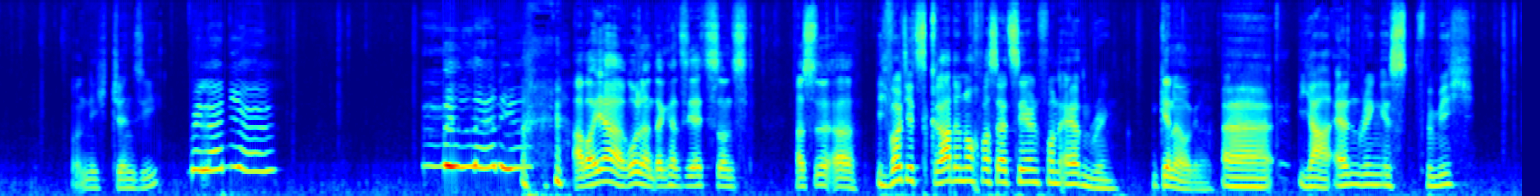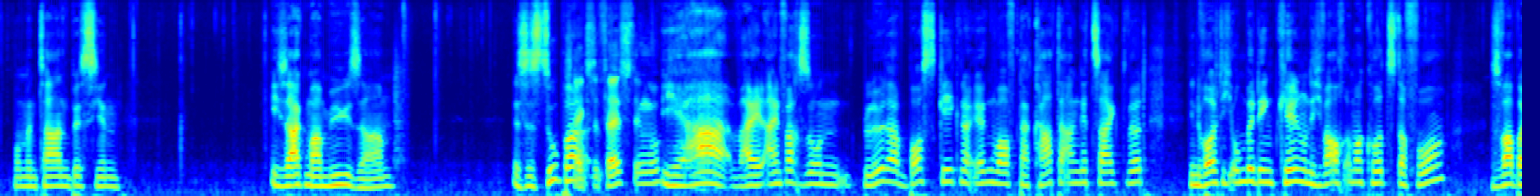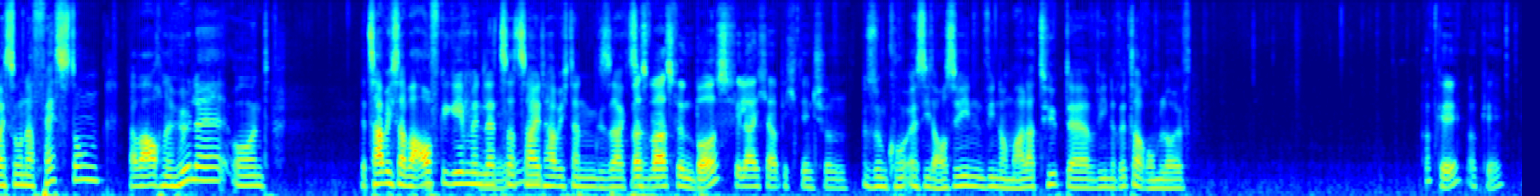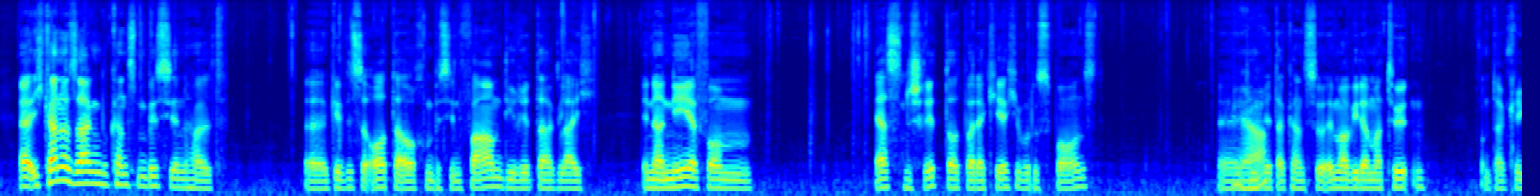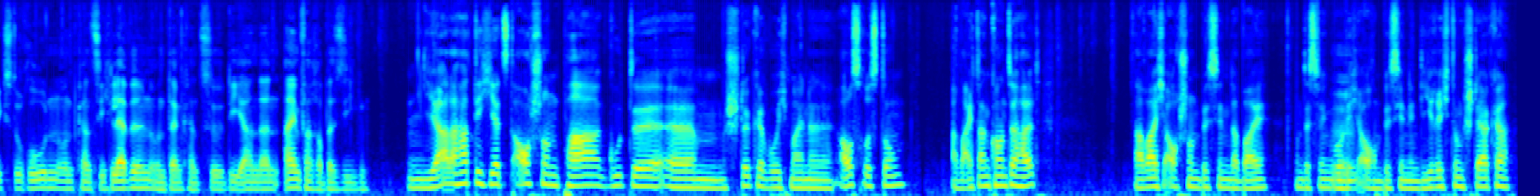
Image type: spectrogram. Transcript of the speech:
und nicht Gen Z. Millennial. Millennial. Aber ja, Roland, dann kannst du jetzt sonst. Hast du. Ah, Ich wollte jetzt gerade noch was erzählen von Elden Ring. genau, genau. Äh, ja, Elden Ring ist für mich momentan ein bisschen, ich sag mal, mühsam. Es ist super. Steckst du fest irgendwo? Ja, weil einfach so ein blöder Bossgegner irgendwo auf der Karte angezeigt wird. Den wollte ich unbedingt killen und ich war auch immer kurz davor. Es war bei so einer Festung, da war auch eine Höhle und jetzt habe ich es aber aufgegeben in letzter Okay. Zeit, habe ich dann gesagt, Was so, war es für ein Boss? Vielleicht habe ich den schon. so ein, es sieht aus wie ein, wie ein normaler Typ, der wie ein Ritter rumläuft. Okay, okay. Äh, ich kann nur sagen, du kannst ein bisschen halt äh, gewisse Orte auch ein bisschen farmen. Die Ritter gleich in der Nähe vom ersten Schritt dort bei der Kirche, wo du spawnst. Äh, Ja. Die Ritter kannst du immer wieder mal töten. Und dann kriegst du Runen und kannst dich leveln und dann kannst du die anderen einfacher besiegen. Ja, da hatte ich jetzt auch schon ein paar gute ähm, Stücke, wo ich meine Ausrüstung erweitern konnte halt. Da war ich auch schon ein bisschen dabei und deswegen wurde Mhm. ich auch ein bisschen in die Richtung stärker.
